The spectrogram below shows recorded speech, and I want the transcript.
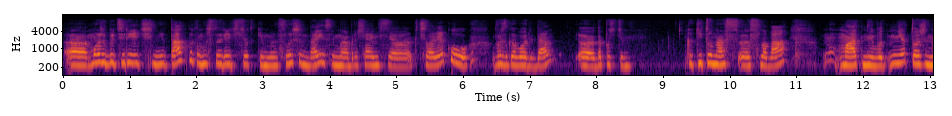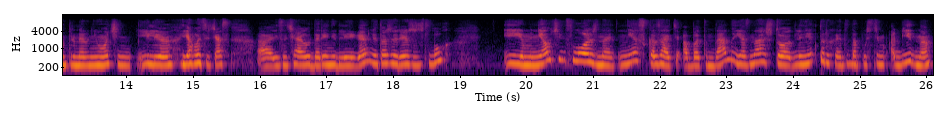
А, может быть, речь не так, потому что речь все-таки мы слышим, да, если мы обращаемся к человеку в разговоре, да, э, допустим, какие-то у нас э, слова, ну, матные, вот мне тоже, например, не очень, или я вот сейчас а, изучаю ударение для ЕГЭ, мне тоже режет слух. И мне очень сложно не сказать об этом, да, но я знаю, что для некоторых это, допустим, обидно,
